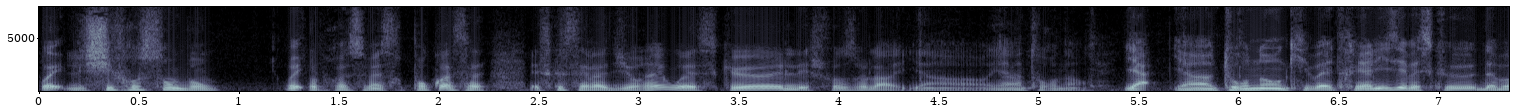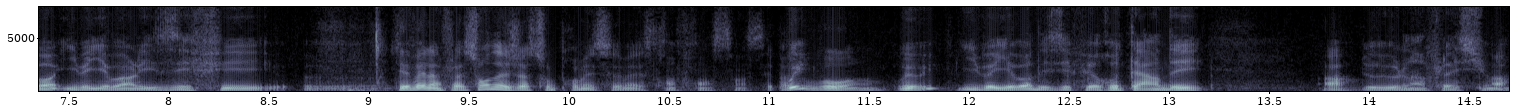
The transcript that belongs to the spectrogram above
Oui. Les chiffres sont bons. Oui. Sur le premier semestre. Pourquoi Est-ce que ça va durer ou est-ce que les choses, voilà, il y, a un tournant? Il y a, un tournant qui va être réalisé parce que d'abord, il va y avoir les effets. Euh, il y avait l'inflation déjà sur le premier semestre en France, hein. c'est pas nouveau. Hein. Oui, oui, il va y avoir des effets retardés ah. de l'inflation ah.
